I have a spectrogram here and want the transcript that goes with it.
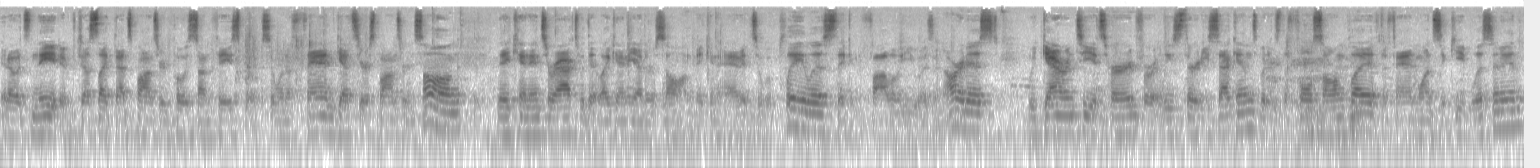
You know, it's native, just like that sponsored post on Facebook. So when a fan gets your sponsored song, they can interact with it like any other song. They can add it to a playlist. They can follow you as an artist. We guarantee it's heard for at least 30 seconds, but it's the full song play if the fan wants to keep listening.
